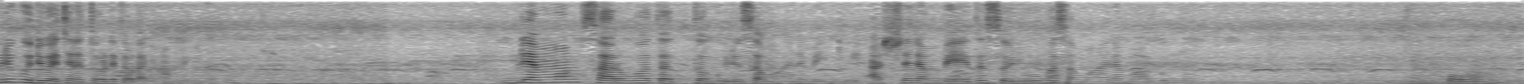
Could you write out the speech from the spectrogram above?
ഒരു ഗുരുവചനത്തോടെ തുടങ്ങാം ഇന്ന്. ബ്രഹ്മം സർവതത്വ ഗുരു സമാനമെങ്കിൽ അക്ഷരം വേദസ്വരൂപ സമാനമാകുന്നു. ഓം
